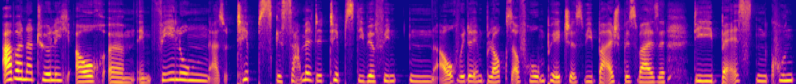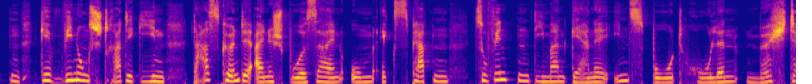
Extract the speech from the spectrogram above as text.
Aber natürlich auch ähm, Empfehlungen, also Tipps, gesammelte Tipps, die wir finden, auch wieder in Blogs auf Homepages, wie beispielsweise die besten Kundengewinnungsstrategien. Das könnte eine Spur sein, um Experten zu finden, die man gerne ins Boot holen möchte.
